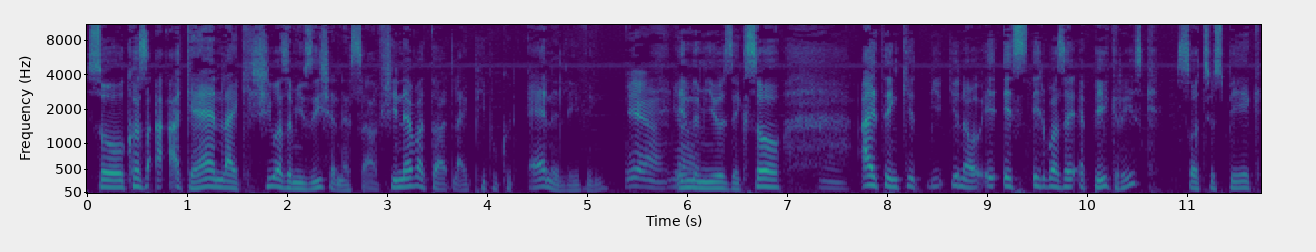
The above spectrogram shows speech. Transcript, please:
So because again like she was a musician herself. She never thought like people could earn a living Yeah. in the music. So mm. i think it you, you know it, it's it was a, a big risk so to speak.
